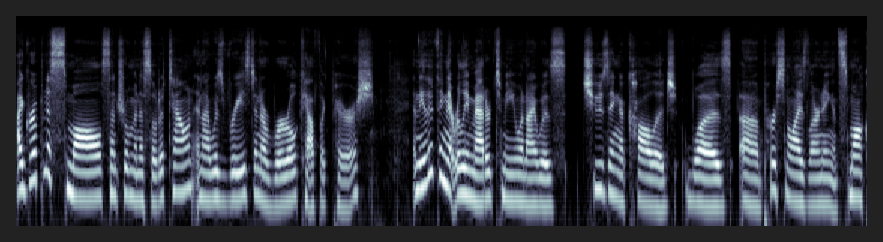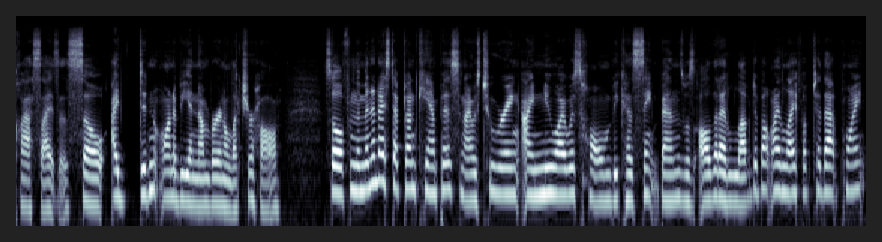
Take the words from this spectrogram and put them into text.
I grew up in a small central Minnesota town, and I was raised in a rural Catholic parish. And the other thing that really mattered to me when I was choosing a college was uh, personalized learning and small class sizes. So I didn't want to be a number in a lecture hall. So from the minute I stepped on campus and I was touring, I knew I was home because St. Ben's was all that I loved about my life up to that point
